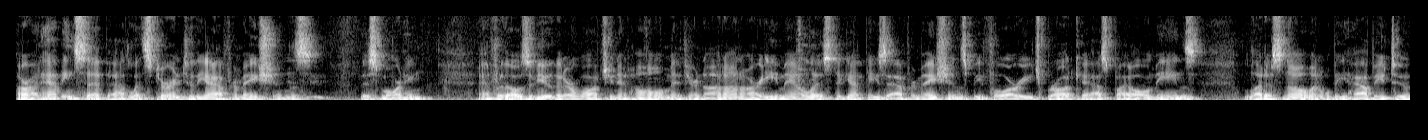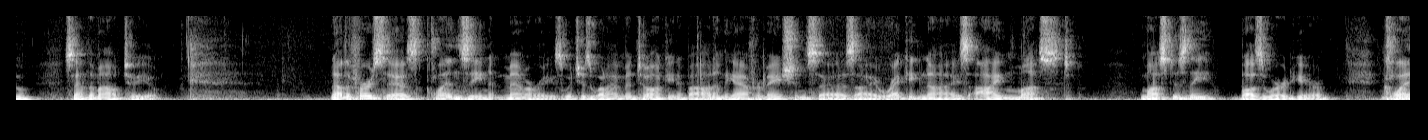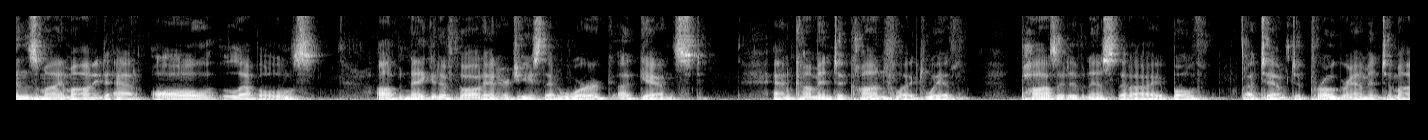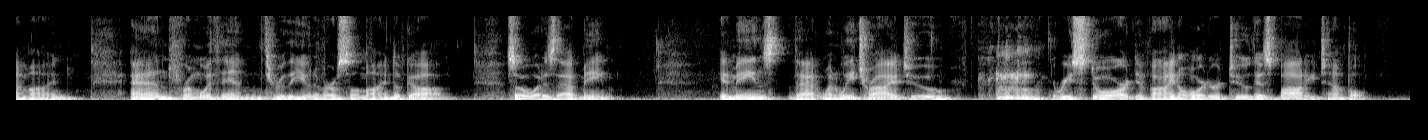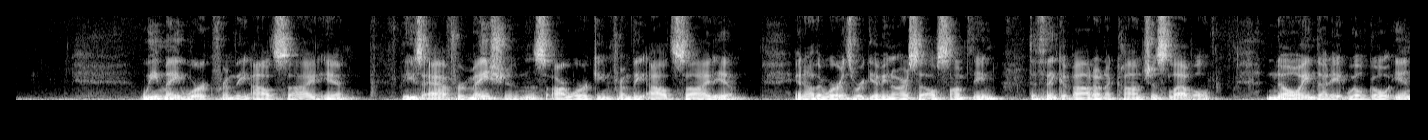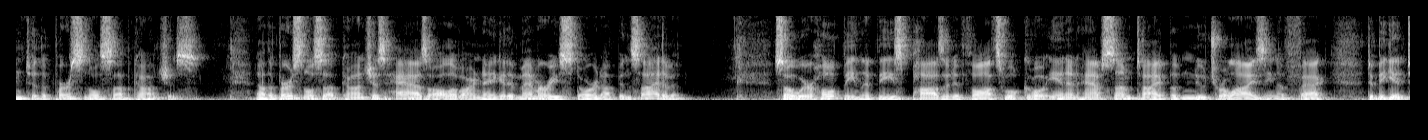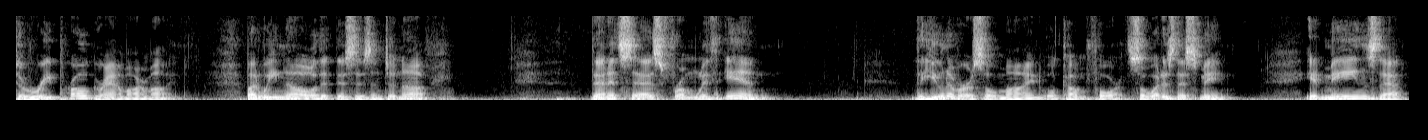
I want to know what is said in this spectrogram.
All right, having said that, let's turn to the affirmations this morning. And for those of you that are watching at home, if you're not on our email list to get these affirmations before each broadcast, by all means, let us know and we'll be happy to send them out to you. Now, the first says cleansing memories, which is what I've been talking about, and the affirmation says, I recognize I must, must is the buzzword here, cleanse my mind at all levels of negative thought energies that work against and come into conflict with positiveness that I both attempt to program into my mind and from within through the universal mind of God. So, what does that mean? It means that when we try to restore divine order to this body temple, we may work from the outside in. These affirmations are working from the outside in. In other words, we're giving ourselves something to think about on a conscious level knowing that it will go into the personal subconscious. Now, the personal subconscious has all of our negative memories stored up inside of it. So, we're hoping that these positive thoughts will go in and have some type of neutralizing effect to begin to reprogram our mind. But we know that this isn't enough. Then it says, from within, the universal mind will come forth. So, what does this mean? It means that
